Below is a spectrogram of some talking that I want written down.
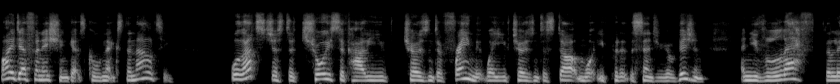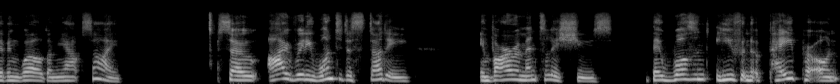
by definition gets called an externality. Well, that's just a choice of how you've chosen to frame it, where you've chosen to start and what you've put at the center of your vision. And you've left the living world on the outside. So I really wanted to study environmental issues. There wasn't even a paper on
